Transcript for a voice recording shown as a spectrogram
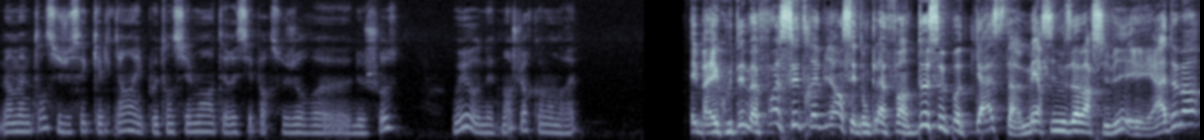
mais en même temps, si je sais que quelqu'un est potentiellement intéressé par ce genre euh, de choses, oui, honnêtement, je lui recommanderais. Eh bah écoutez, ma foi, c'est très bien, c'est donc la fin de ce podcast. Merci de nous avoir suivis et à demain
